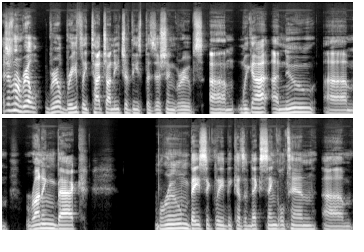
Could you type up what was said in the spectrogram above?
I just want to real real briefly touch on each of these position groups. Um, we got a new um, running back room basically because of Nick Singleton, um,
